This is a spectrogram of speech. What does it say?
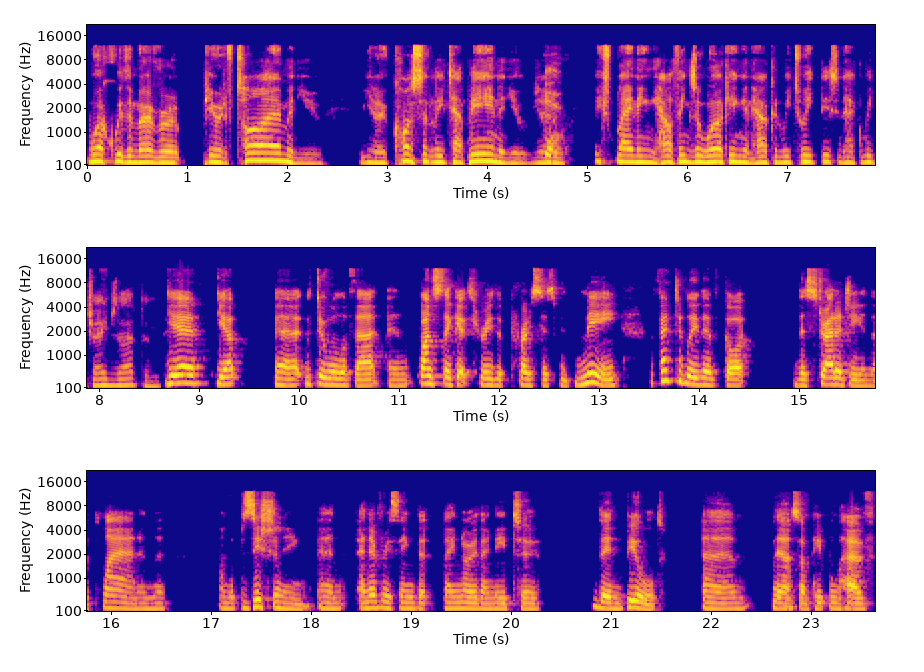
work with them over a period of time and you you know constantly tap in and you you know yeah. Explaining how things are working and how can we tweak this and how can we change that and yeah yep uh, do all of that and once they get through the process with me effectively they've got the strategy and the plan and the and the positioning and and everything that they know they need to then build um now some people have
